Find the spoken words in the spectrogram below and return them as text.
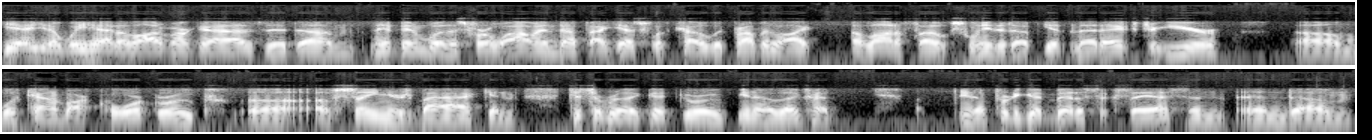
Yeah, you know, we had a lot of our guys that um, had been with us for a while end up, I guess, with COVID, probably like a lot of folks. We ended up getting that extra year um, with kind of our core group uh, of seniors back, and just a really good group. You know, they've had you know pretty good bit of success, and and um,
